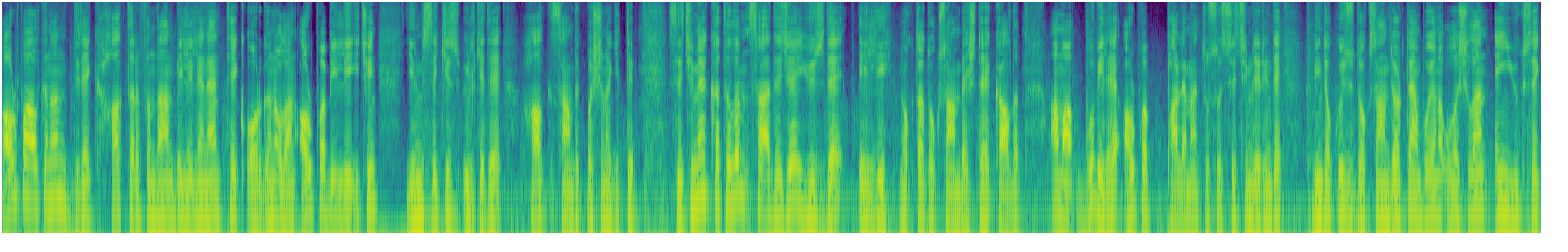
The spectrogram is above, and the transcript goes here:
Avrupa halkının direkt halk tarafından belirlenen tek organı olan Avrupa Birliği için 28 ülkede halk sandık başına gitti. Seçime katılım sadece %50.95'te kaldı. Ama bu bile Avrupa Parlamentosu seçimlerinde 1994'ten bu yana ulaşılan en yüksek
